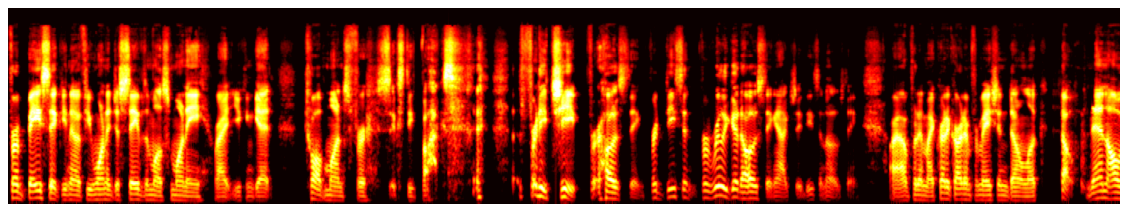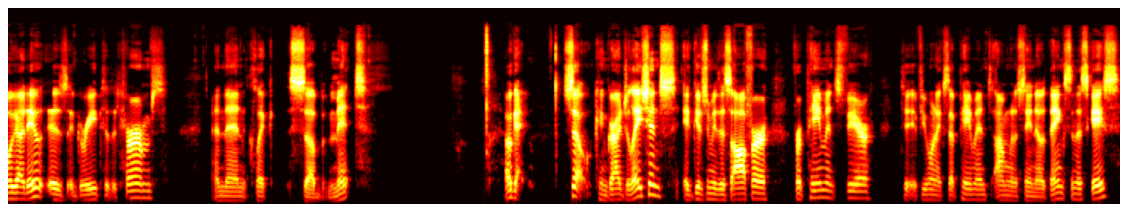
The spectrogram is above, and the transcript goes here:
for basic you know if you want to just save the most money right you can get 12 months for 60 bucks. That's pretty cheap for hosting, for decent, for really good hosting, actually, decent hosting. All right, I'll put in my credit card information. Don't look. So then all we got to do is agree to the terms and then click submit. Okay, so congratulations. It gives me this offer for payment sphere. To, if you want to accept payment, I'm going to say no thanks in this case.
